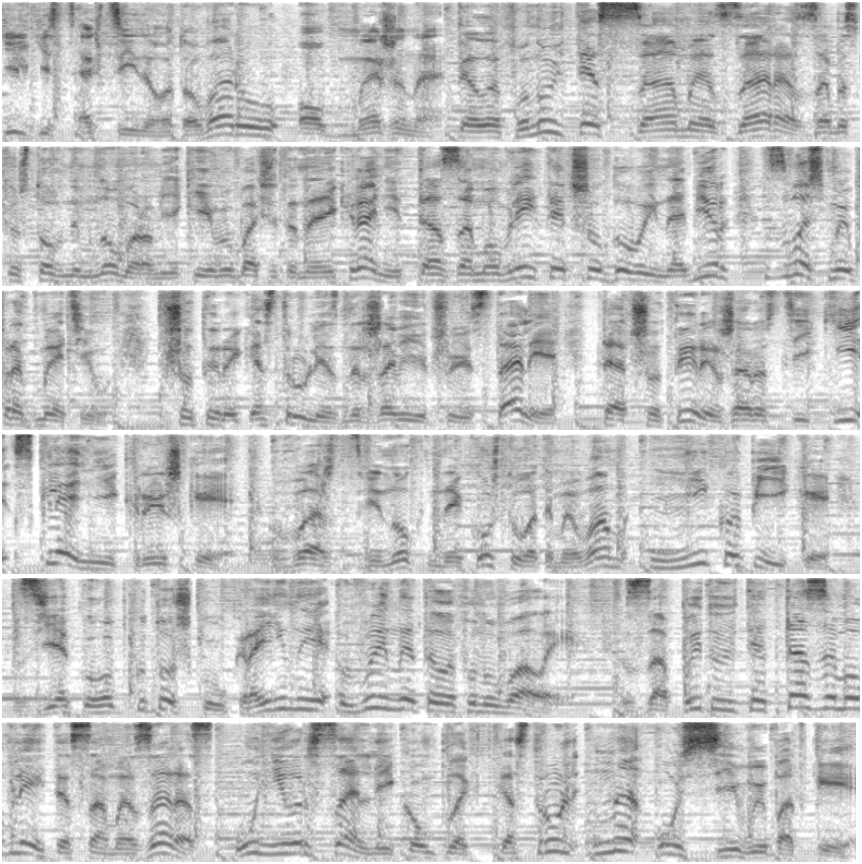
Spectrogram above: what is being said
Кількість акційного товару обмежена. Телефонуйте саме зараз за безкоштовним номером, який ви бачите на екрані, та замовляйте чудовий набір з восьми предметів: чотири каструлі з нержавіючої сталі та чотири жаростійкі скляні кришки. Ваш дзвінок не коштуватиме вам ні копійки, з якого б куточку України ви не телефонували. Запитуйте та замовляйте саме зараз універсальний комплект каструль на усі випадки.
